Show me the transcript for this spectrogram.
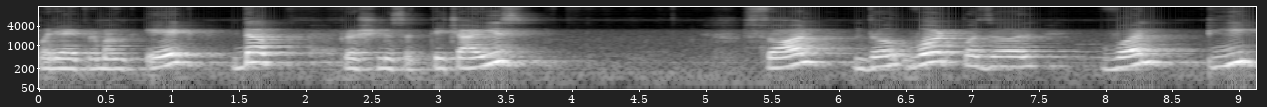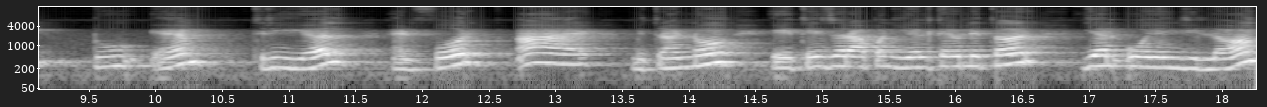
पर्याय क्रमांक एक डक प्रश्न सत्तेचाळीस solve the word puzzle one T two M three L and four I मित्रांनो येथे जर आपण यल ठेवले तर L O N G long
